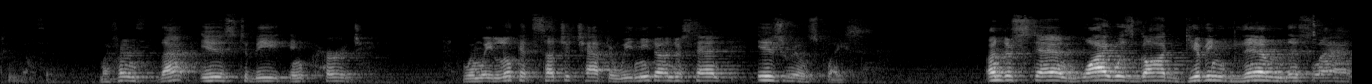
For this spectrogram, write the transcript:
to nothing. My friends, that is to be encouraging. When we look at such a chapter, we need to understand Israel's place understand why was God giving them this land?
